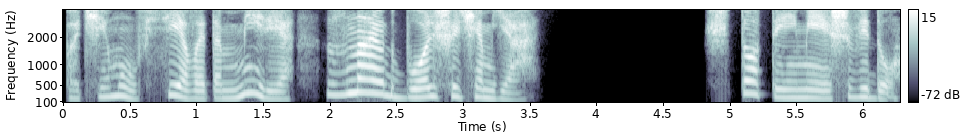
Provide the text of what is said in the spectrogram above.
Почему все в этом мире знают больше, чем я? Что ты имеешь в виду?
